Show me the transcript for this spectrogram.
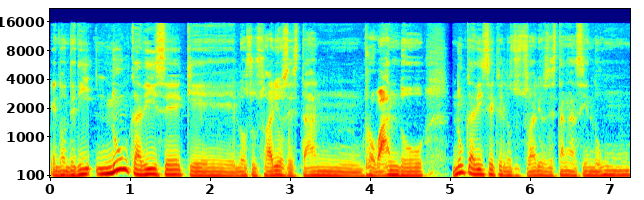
en donde di, nunca dice que los usuarios están robando, nunca dice que los usuarios están haciendo un,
